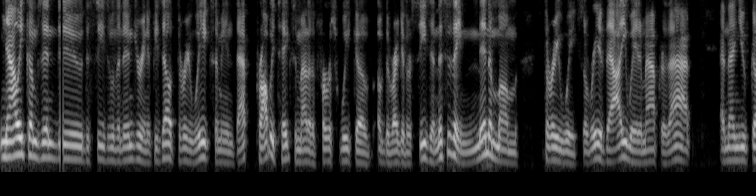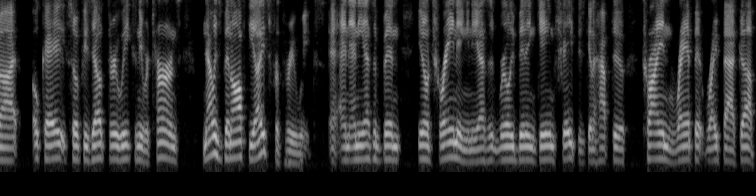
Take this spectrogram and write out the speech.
Now he comes into the season with an injury, and if he's out three weeks, I mean that probably takes him out of the first week of of the regular season. This is a minimum three weeks, so reevaluate him after that, and then you've got okay. So if he's out three weeks and he returns, now he's been off the ice for three weeks and, and he hasn't been you know training and he hasn't really been in game shape he's going to have to try and ramp it right back up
